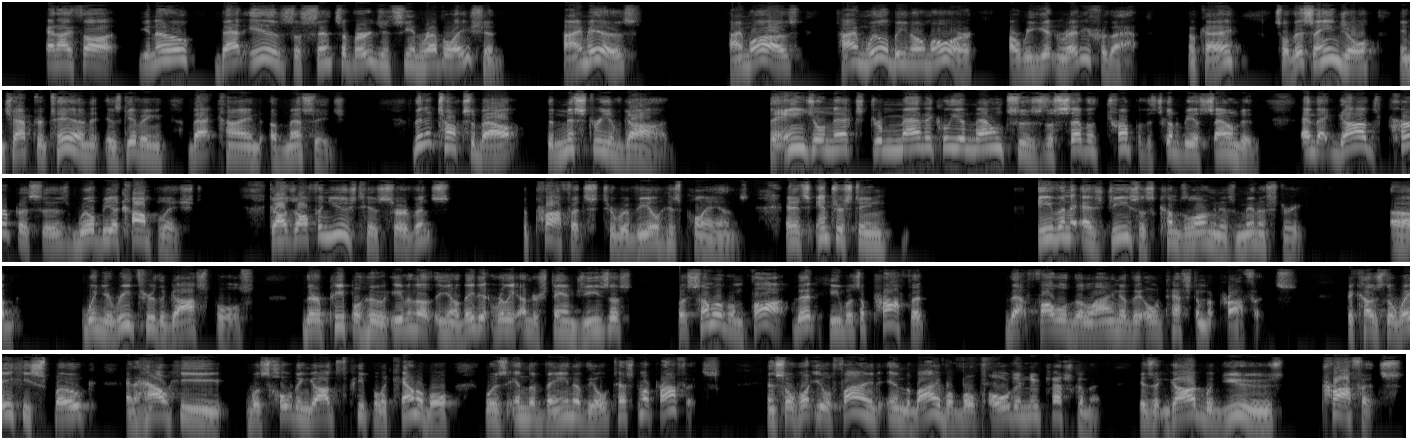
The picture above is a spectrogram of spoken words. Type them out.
And I thought, you know, that is a sense of urgency in Revelation. Time is, time was, time will be no more. Are we getting ready for that? Okay. So this angel in chapter 10 is giving that kind of message. Then it talks about the mystery of God. The angel next dramatically announces the seventh trumpet that's going to be sounded and that God's purposes will be accomplished. God's often used his servants, the prophets, to reveal his plans. And it's interesting, even as Jesus comes along in his ministry, uh, when you read through the Gospels, there are people who, even though you know they didn't really understand Jesus, but some of them thought that he was a prophet that followed the line of the Old Testament prophets, because the way he spoke and how he was holding God's people accountable was in the vein of the Old Testament prophets. And so, what you'll find in the Bible, both Old and New Testament, is that God would use prophets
